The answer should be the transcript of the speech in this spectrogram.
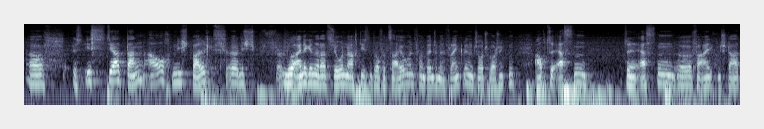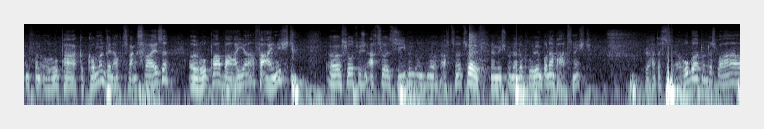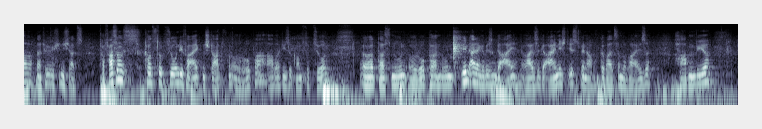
Äh, es ist ja dann auch nicht bald, äh, nicht nur eine Generation nach diesen Prophezeiungen von Benjamin Franklin und George Washington auch zu, ersten, zu den ersten äh, Vereinigten Staaten von Europa gekommen, wenn auch zwangsweise. Europa war ja vereinigt äh, so zwischen 1807 und 1812, nämlich unter Napoleon Bonaparte. Nicht? Er hat das erobert und das war natürlich nicht als Verfassungskonstruktion die Vereinigten Staaten von Europa, aber diese Konstruktion, äh, dass nun Europa nun in einer gewissen Weise geeinigt ist, wenn auch auf gewaltsame Weise, haben wir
